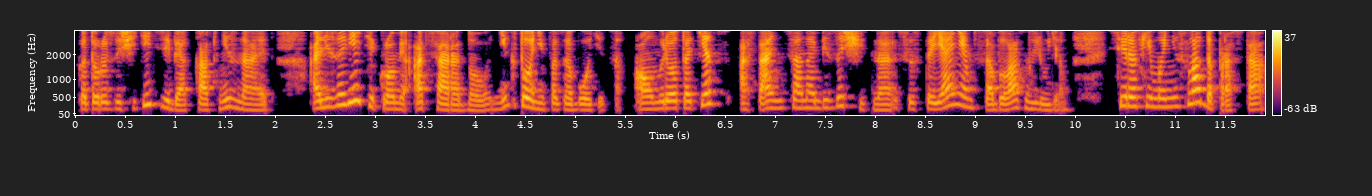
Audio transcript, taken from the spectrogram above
который защитить себя как не знает. О Лизавете, кроме отца родного, никто не позаботится, а умрет отец, останется она беззащитная, состоянием соблазн людям. Серафима не зла да проста.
